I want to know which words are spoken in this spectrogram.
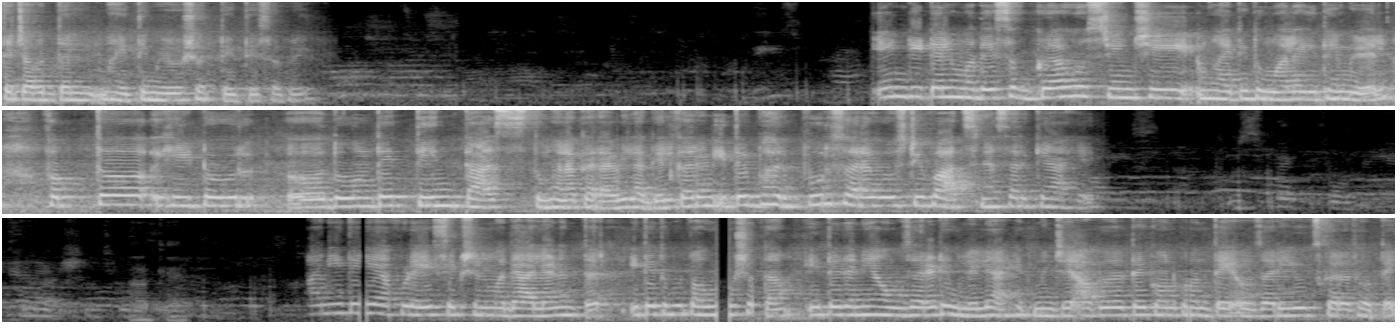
त्याच्याबद्दल माहिती मिळू शकते ती सगळी. इन डिटेलमध्ये सगळ्या गोष्टींची माहिती तुम्हाला इथे मिळेल. फक्त ही टूर दोन ते तीन तास तुम्हाला करावी लागेल कारण इथे भरपूर साऱ्या गोष्टी वाचण्यासारख्या आहेत. आणि इथे यापुढे सेक्शनमध्ये आल्यानंतर इथे तुम्ही पाहू शकता इथे त्यांनी अवजारे ठेवलेले आहेत. म्हणजे अगोदर ते कोणकोणते अवजारे यूज करत होते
